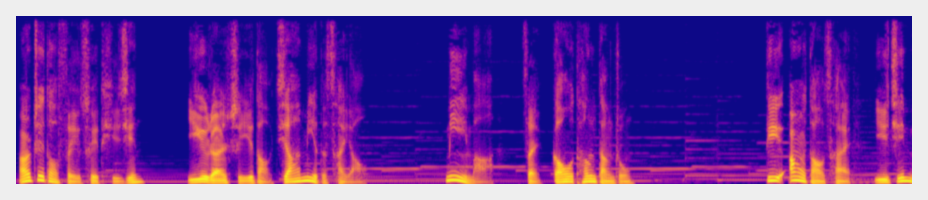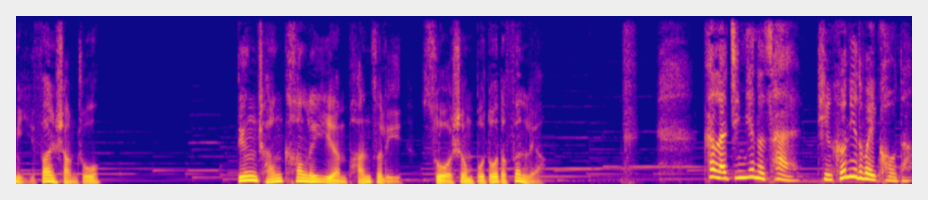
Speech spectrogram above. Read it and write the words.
而这道翡翠蹄筋，依然是一道加密的菜肴，密码在高汤当中。第二道菜以及米饭上桌。丁婵看了一眼盘子里所剩不多的分量，看来今天的菜挺合你的胃口的。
